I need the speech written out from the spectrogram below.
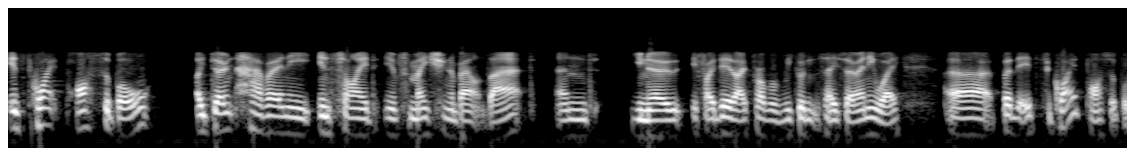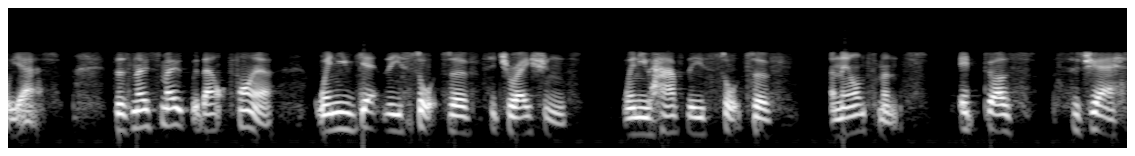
It's quite possible. I don't have any inside information about that. And, you know, if I did, I probably couldn't say so anyway. Uh, but it's quite possible, yes. There's no smoke without fire. When you get these sorts of situations, when you have these sorts of announcements, it does suggest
